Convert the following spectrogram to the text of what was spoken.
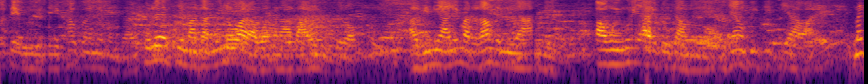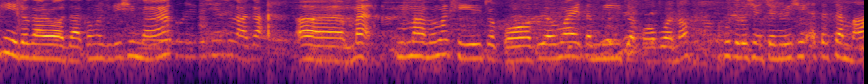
အပ်တဲ့လူတွေခောက်ပန်းနေပုံစံကိုလည်းအပြင်မှာဒါမျိုးလောက်ရတာဝါသနာပါလို့ဆိုတော့အာဒီနေရာလေးမှာတထောင်တနေရာနေအော င်ဝင်ခွင့်ရတဲ့အတွက်ကြောင့်လည်းအရင်ပီတိဖြစ်ရပါတယ်မခင်အတွက်ကတော့ဒါ congratulation ပါ congratulation ဆိုတာကအာမမမမခင်အတွက်ကောပြီးတော့မမရဲ့သမီးအတွက်ကောပေါ့နော်အခုဆိုလို့ရှိရင် generation SSS မှာ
